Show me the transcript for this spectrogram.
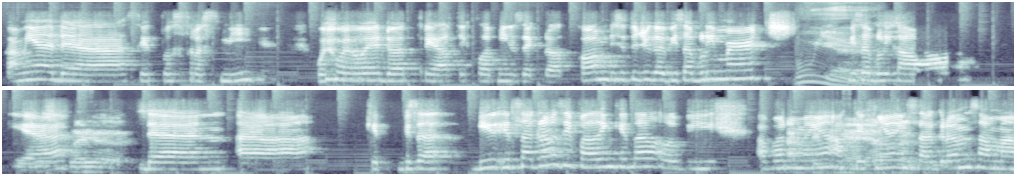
kami ada situs resmi www.realityclubmusic.com. Di situ juga bisa beli merch, Oh iya. bisa beli kaos, ya. Dan uh, kit- bisa di Instagram sih paling kita lebih apa namanya Aktifnya aktifnya ya. Instagram sama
